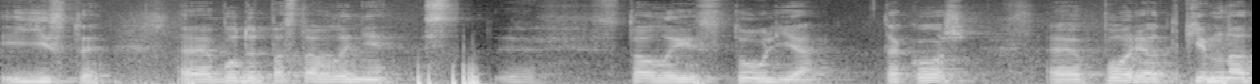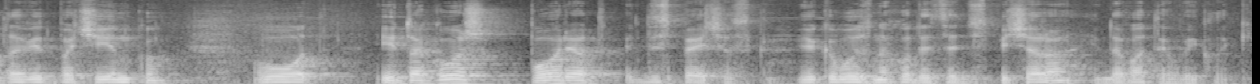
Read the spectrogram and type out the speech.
їсти, е, будуть поставлені е, столи, стулья, також поряд кімната відпочинку. От. І також поряд диспетчерська, в якій будуть знаходитися диспетчера і давати виклики.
